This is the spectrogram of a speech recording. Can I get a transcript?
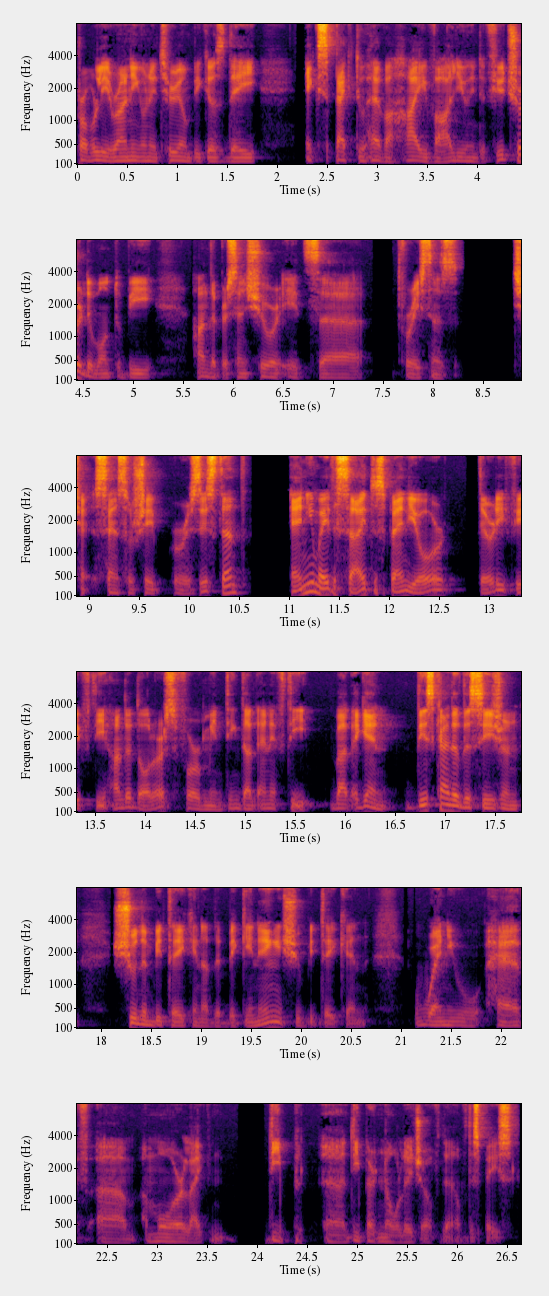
probably running on ethereum because they expect to have a high value in the future they want to be 100% sure it's uh, for instance ch- censorship resistant and you may decide to spend your 30 50 100 dollars for minting that nft but again this kind of decision shouldn't be taken at the beginning. It should be taken when you have um, a more like deep uh, deeper knowledge of the of the space.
